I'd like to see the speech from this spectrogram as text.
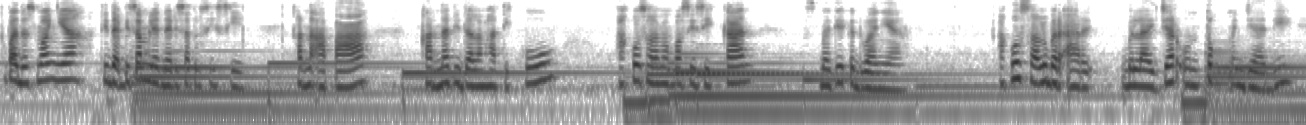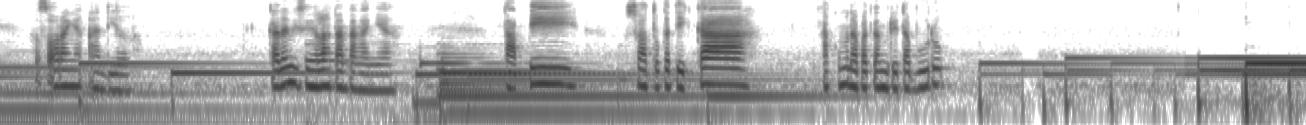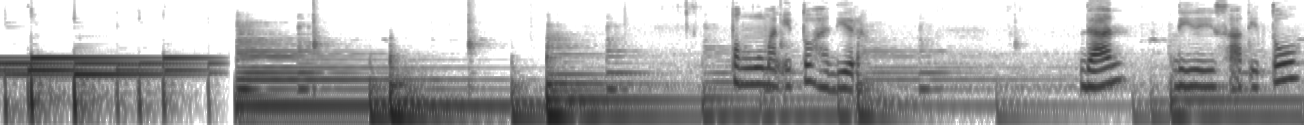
kepada semuanya tidak bisa melihat dari satu sisi karena apa karena di dalam hatiku aku selalu memposisikan sebagai keduanya aku selalu belajar untuk menjadi seseorang yang adil. Kadang di sinilah tantangannya. Tapi suatu ketika aku mendapatkan berita buruk. Pengumuman itu hadir, dan di saat itu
